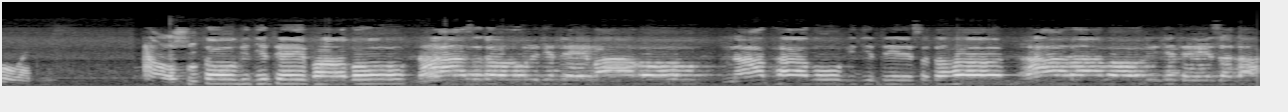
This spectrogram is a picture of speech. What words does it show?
法話です सुतो विद्यते भावो नासतो विद्यते भावो नाभावो विद्यते सतः नाभावो विद्यते सतः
